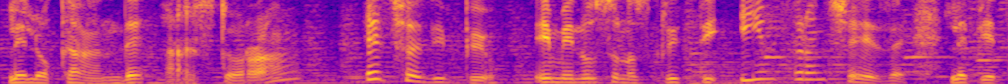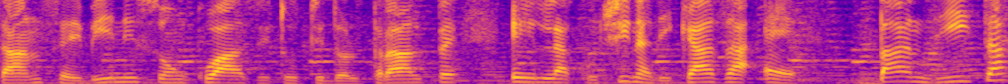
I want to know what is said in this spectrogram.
le locande, restaurant e c'è di più. I menù sono scritti in francese, le pietanze e i vini sono quasi tutti d'oltralpe e la cucina di casa è bandita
